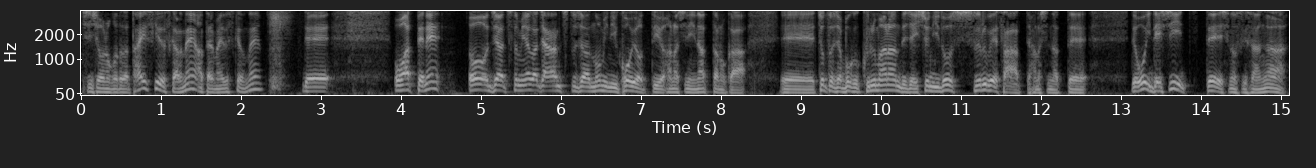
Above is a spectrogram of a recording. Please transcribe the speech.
師匠のことが大好きですからね、当たり前ですけどね。で、終わってね、おじゃあちょっと宮川ちゃん、ちょっとじゃあ飲みに行こうよっていう話になったのか、えー、ちょっとじゃあ僕車なんでじゃあ一緒に移動するべさって話になって、で、おい、弟子っつって、篠介さんが、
